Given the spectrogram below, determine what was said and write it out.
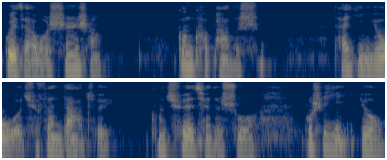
跪在我身上，更可怕的是，他引诱我去犯大罪。更确切的说，不是引诱，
